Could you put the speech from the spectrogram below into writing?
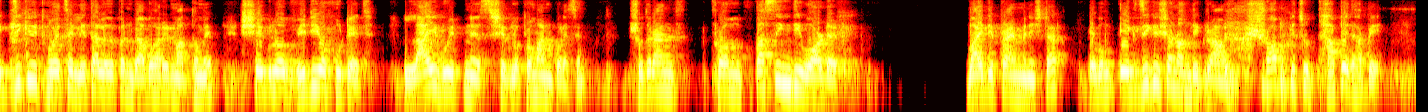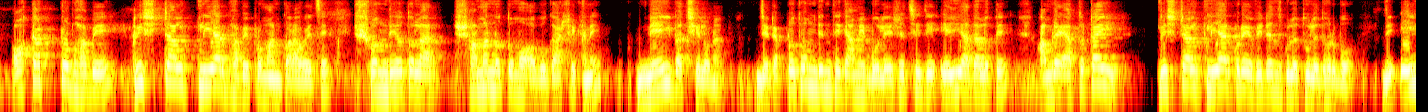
এক্সিকিউট হয়েছে লেথাল ওয়েপন ব্যবহারের মাধ্যমে, সেগুলো ভিডিও ফুটেজ লাইভ উইটনেস সেগুলো প্রমাণ করেছেন। সুতরাং from passing the order by the prime minister এবং এক্সিকিউশন অন দি গ্রাউন্ড সবকিছু ধাপে ধাপে অকাট্য ভাবে ক্রিস্টাল ক্লিয়ার ভাবে প্রমাণ করা হয়েছে। সন্দেহ তোলার সামান্যতম অবকাশ এখানে নেই বা ছিল না। যেটা প্রথম দিন থেকে আমি বলে এসেছি যে এই আদালতে আমরা এতটাই ক্রিস্টাল ক্লিয়ার করে এভিডেন্সগুলো তুলে ধরবো যে এই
